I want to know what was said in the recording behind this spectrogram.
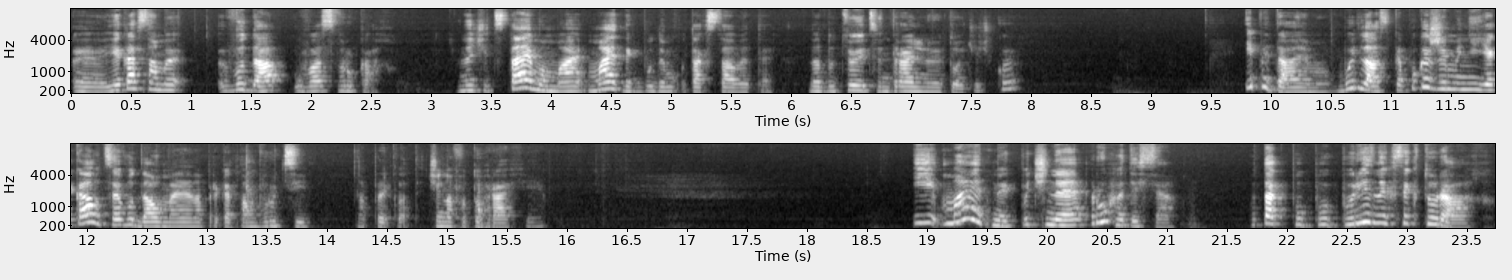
е, яка саме вода у вас в руках. Значить, ставимо маятник, будемо так ставити над цією центральною точечкою. І питаємо, будь ласка, покажи мені, яка оце вода у мене, наприклад, там в руці, наприклад, чи на фотографії. І маятник почне рухатися. Отак по, по, по різних секторах.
